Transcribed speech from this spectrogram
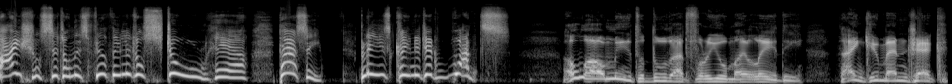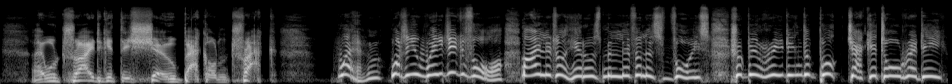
I shall sit on this filthy little stool here. Percy, please clean it at once. Allow me to do that for you, my lady. Thank you, Menchek. I will try to get this show back on track. Well, what are you waiting for? My little hero's mellifluous voice should be reading the book jacket already.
